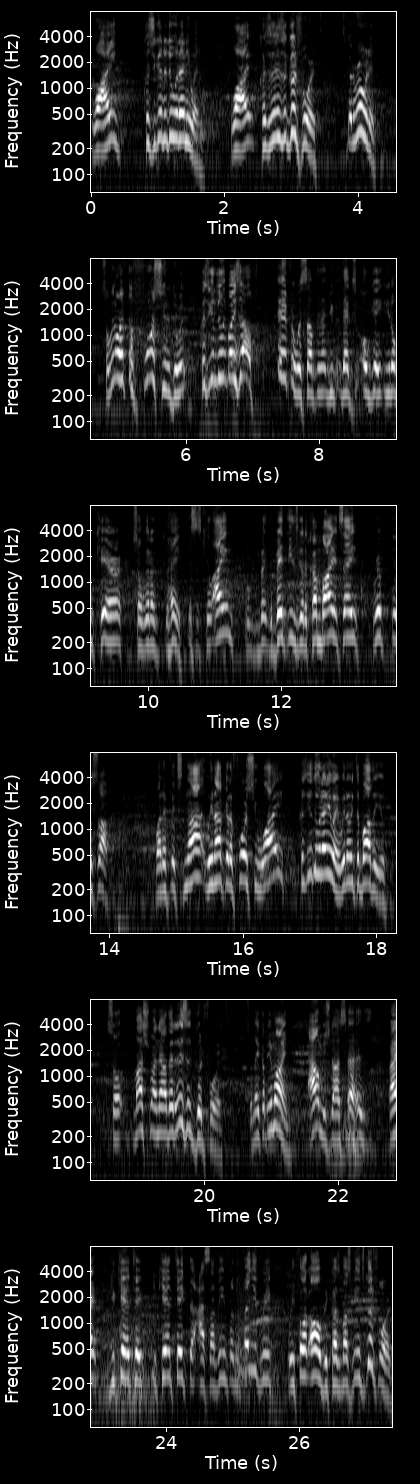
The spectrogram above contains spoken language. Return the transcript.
Why? Because you're going to do it anyway. Why? Because it isn't good for it. It's going to ruin it. So we don't have to force you to do it because you're going to do it by yourself. If it was something that you that's okay, you don't care. So we're gonna hey, this is kilayim. The beit din is gonna come by and say rip this up. But if it's not, we're not gonna force you. Why? Because you do it anyway. We don't need to bother you. So mashma now that it isn't good for it. So make up your mind. Our Mishnah says right? You can't take you can't take the asavim from the fenugreek. We thought, oh, because must be it's good for it.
